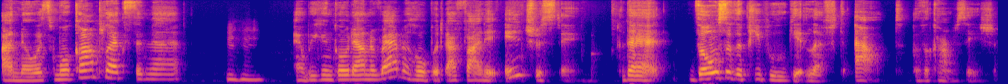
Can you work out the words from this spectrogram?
I know it's more complex than that, hmm and we can go down the rabbit hole, but I find it interesting that those are the people who get left out of the conversation.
